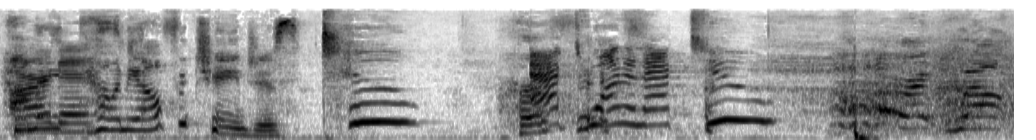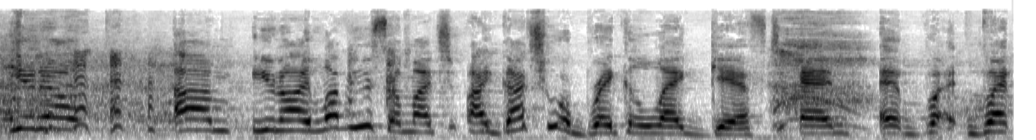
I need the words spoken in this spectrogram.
How artist. many, how many outfit changes? Two. Perfect. Act one and act two. All right. Well, you know, um, you know, I love you so much. I got you a break a leg gift, and uh, but but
